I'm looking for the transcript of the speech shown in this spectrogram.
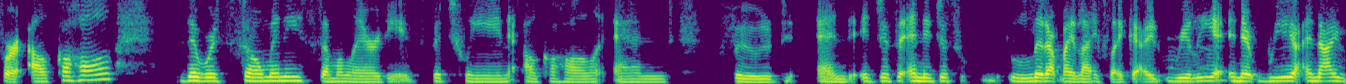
for alcohol, there were so many similarities between alcohol and food and it just and it just lit up my life like i really Mm-hmm. and it really and i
